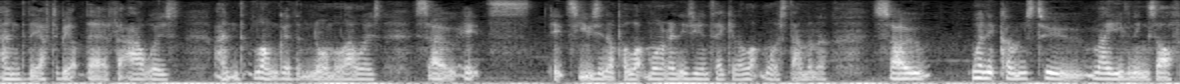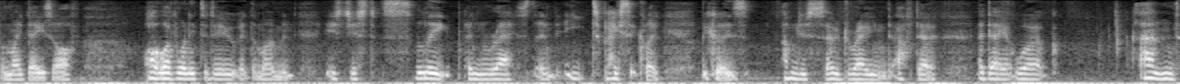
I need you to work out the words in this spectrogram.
and they have to be up there for hours and longer than normal hours. So it's it's using up a lot more energy and taking a lot more stamina. So when it comes to my evenings off and my days off, all I've wanted to do at the moment is just sleep and rest and eat basically because I'm just so drained after a day at work. And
